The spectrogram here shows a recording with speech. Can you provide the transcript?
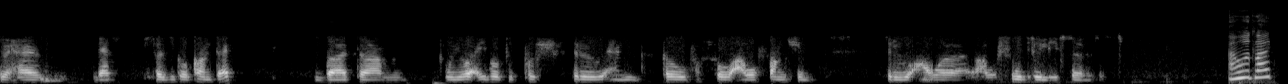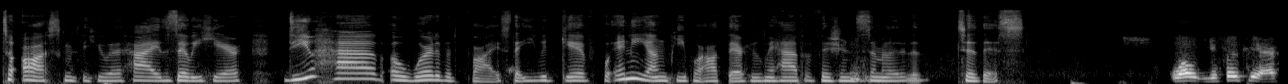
to have that physical contact. But um, we were able to push through and still fulfill our function through our, our food relief services. I would like to ask Mr. Hewitt, hi, Zoe here. Do you have a word of advice that you would give for any young people out there who may have a vision similar to, to this? Well, you firstly have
